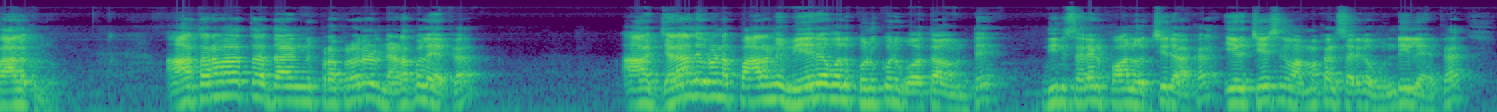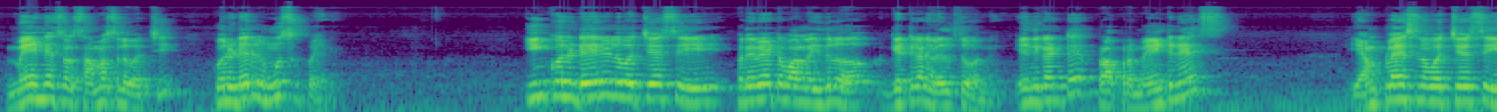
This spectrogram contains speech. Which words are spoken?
పాలకులు. ఆ తర్వాత దాన్ని ప్రపరలు నడపలేక ఆ జనాల దగ్గర ఉన్న పాలని వేరే వాళ్ళు కొనుక్కొని పోతా ఉంటే దీనికి సరైన పాలు వచ్చిరాక వీళ్ళు చేసిన అమ్మకాలు సరిగా ఉండి లేక మెయింటెనెన్స్ సమస్యలు వచ్చి కొన్ని డైరీలు మూసుకుపోయినాయి. ఇంకొన్ని డైరీలు వచ్చేసి ప్రైవేట్ వాళ్ళ ఇదిలో గట్టిగానే వెళ్తూ ఉన్నాయి. ఎందుకంటే ప్రాపర్ మెయింటెనెన్స్ ఎంప్లాయీస్ని వచ్చేసి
